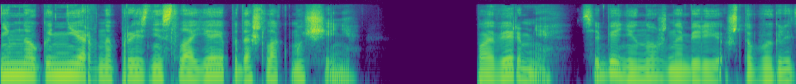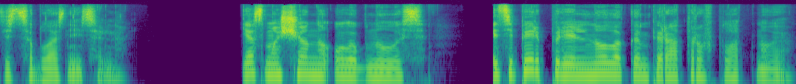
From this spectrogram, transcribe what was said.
Немного нервно произнесла я и подошла к мужчине. Поверь мне, тебе не нужно белье, чтобы выглядеть соблазнительно. Я смущенно улыбнулась и теперь прильнула к императору вплотную.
